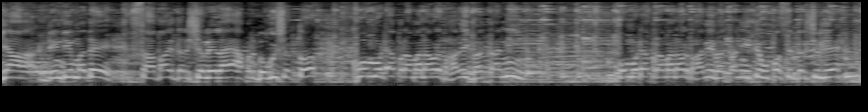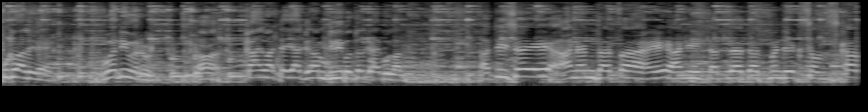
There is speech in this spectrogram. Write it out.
या दिंडीमध्ये सहभाग दर्शवलेला आहे. आपण बघू शकतो खूप मोठ्या प्रमाणावर भाविक भक्तांनी खूप मोठ्या प्रमाणावर भाविक भक्तांनी इथे उपस्थित दर्शवली आहे कुठून आलेले आहे? वणीवरून काय वाटतं या ग्रामदिंडीबद्दल काय बोलाल? अतिशय आनंदाचा आहे आणि त्यातल्या त्यात म्हणजे एक संस्कार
